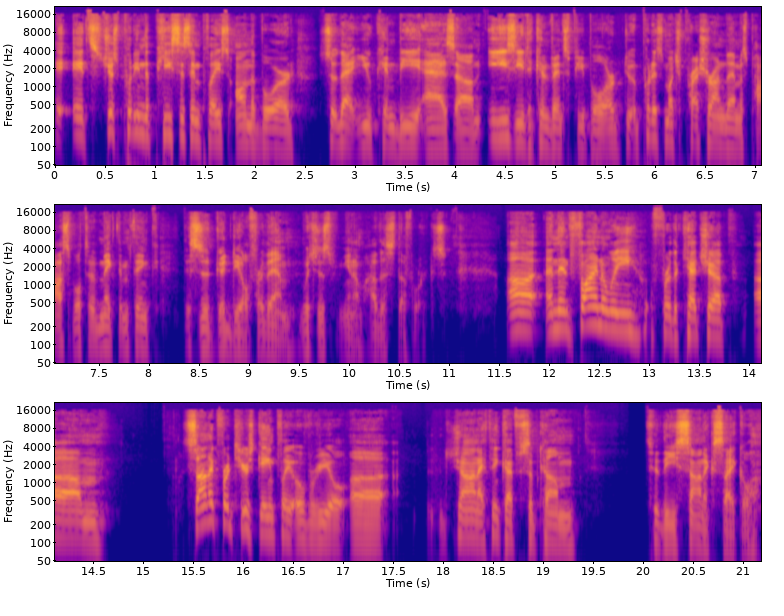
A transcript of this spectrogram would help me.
it's just putting the pieces in place on the board so that you can be as um, easy to convince people or do, put as much pressure on them as possible to make them think this is a good deal for them, which is you know how this stuff works. Uh, and then finally, for the catch up, um, Sonic Frontiers gameplay overview. Uh, John, I think I've succumbed to the Sonic cycle.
